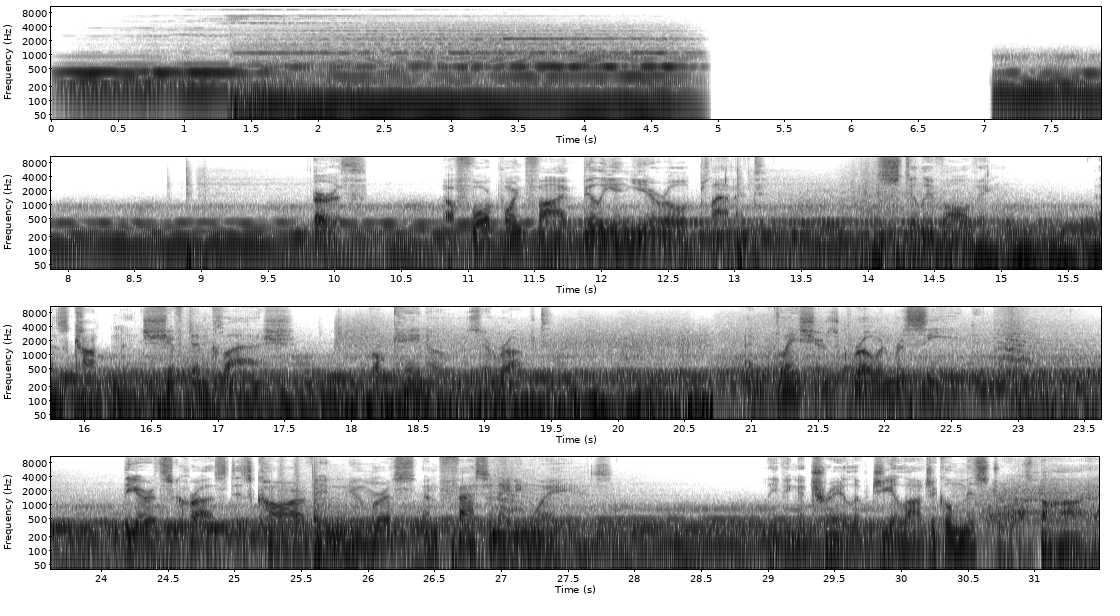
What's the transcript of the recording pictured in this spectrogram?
Earth, a 4.5 billion year old planet, still evolving as continents shift and clash, volcanoes erupt, and glaciers grow and recede. The Earth's crust is carved in numerous and fascinating ways, leaving a trail of geological mysteries behind.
